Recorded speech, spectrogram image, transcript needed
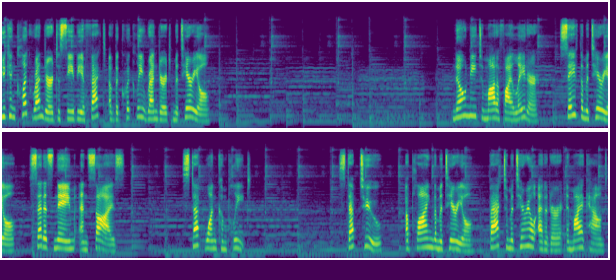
You can click Render to see the effect of the quickly rendered material. No need to modify later. Save the material, set its name and size. Step 1 complete. Step 2. Applying the material. Back to Material Editor in My Account.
